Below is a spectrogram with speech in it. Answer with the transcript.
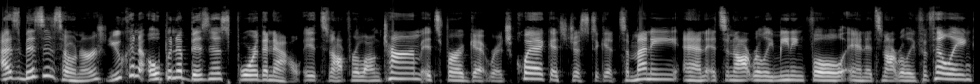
As business owners, you can open a business for the now. It's not for long term. It's for a get rich quick. It's just to get some money and it's not really meaningful and it's not really fulfilling.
